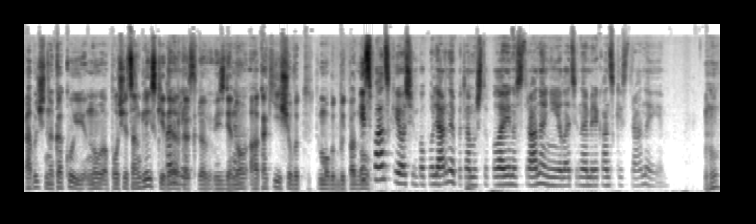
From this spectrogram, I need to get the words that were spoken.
Обычно какой, ну, получается английский, английский да, как везде, да. но а какие еще вот могут быть? Ну... Испанский очень популярный, потому что половина стран, они латиноамериканские страны. Угу.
